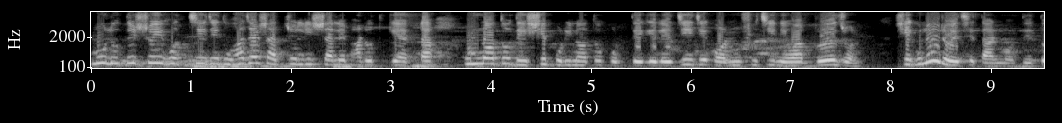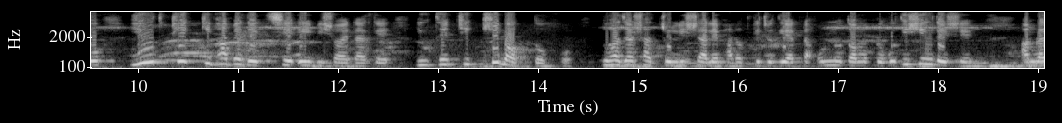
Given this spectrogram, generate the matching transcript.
মূল উদ্দেশ্যই হচ্ছে যে দুহাজার সাতচল্লিশ সালে ভারতকে একটা উন্নত দেশে পরিণত করতে গেলে যে যে কর্মসূচি নেওয়া প্রয়োজন সেগুলোই রয়েছে তার মধ্যে। তো ইউথ ঠিক কীভাবে দেখছে এই বিষয়টাকে? ইউথের ঠিক কি বক্তব্য? দু হাজার সাতচল্লিশ সালে ভারতকে যদি একটা অন্যতম প্রগতিশীল দেশে আমরা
